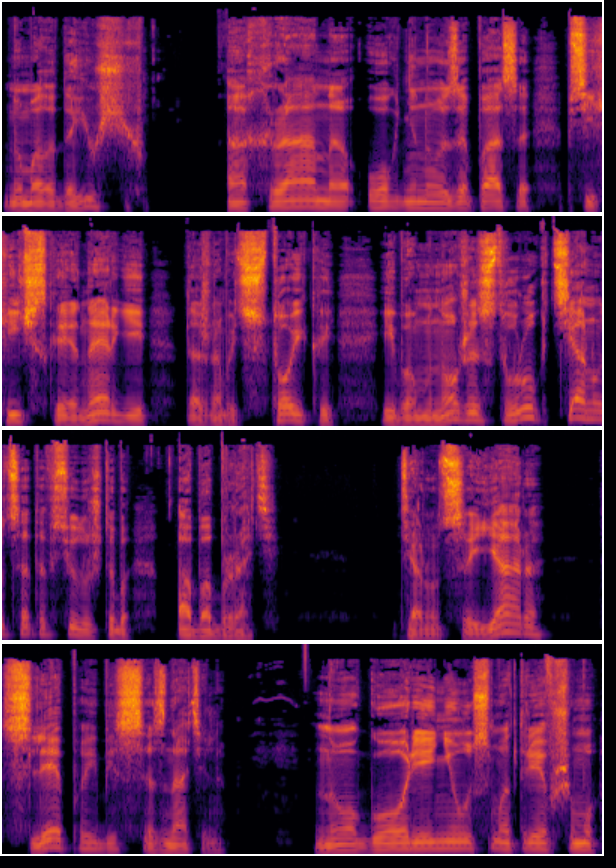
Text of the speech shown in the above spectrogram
но мало дающих. Охрана огненного запаса психической энергии должна быть стойкой, ибо множество рук тянутся отовсюду, чтобы обобрать. Тянутся яро, слепо и бессознательно но горе не усмотревшему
